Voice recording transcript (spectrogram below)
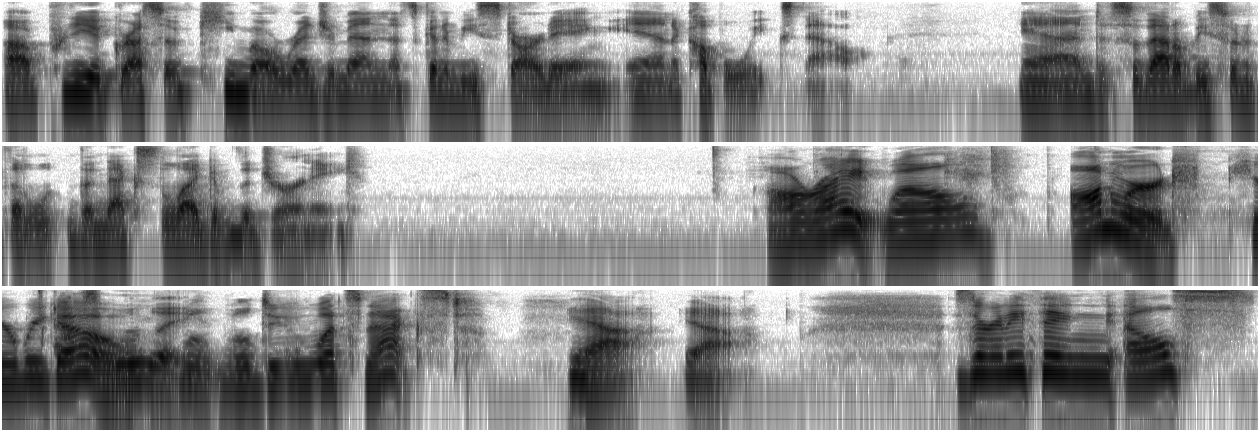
a pretty aggressive chemo regimen that's going to be starting in a couple weeks now. And so that'll be sort of the, the next leg of the journey. All right. Well, onward. Here we go. Absolutely. We'll, we'll do what's next. Yeah. Yeah. Is there anything else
